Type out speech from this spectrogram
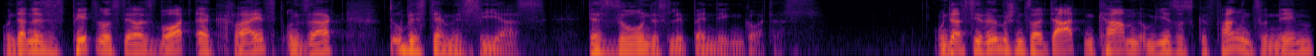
Und dann ist es Petrus, der das Wort ergreift und sagt, du bist der Messias, der Sohn des lebendigen Gottes. Und als die römischen Soldaten kamen, um Jesus gefangen zu nehmen,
